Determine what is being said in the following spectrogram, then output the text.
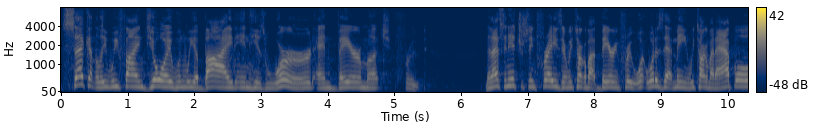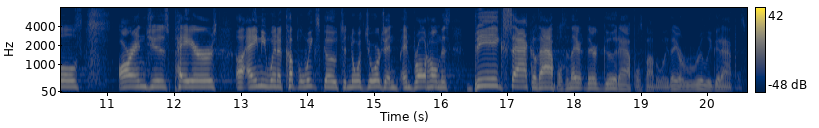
Secondly, we find joy when we abide in his word and bear much fruit. Now, that's an interesting phrase there when we talk about bearing fruit. What, what does that mean? We talk about apples, oranges, pears. Uh, Amy went a couple of weeks ago to North Georgia and, and brought home this big sack of apples. And they're, they're good apples, by the way. They are really good apples.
